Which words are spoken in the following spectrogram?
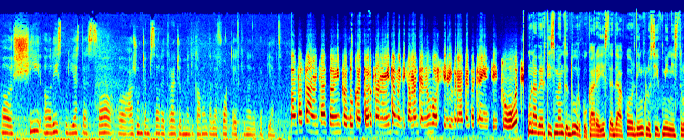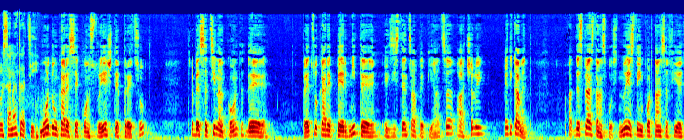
Uh, și uh, riscul este să uh, ajungem să retragem medicamentele foarte ieftine de pe piață. Am fost anunțat de unii producători că anumite medicamente nu vor fi livrate către institut. Un avertisment dur cu care este de acord inclusiv Ministrul Sănătății. Modul în care se construiește prețul trebuie să țină cont de prețul care permite existența pe piață a acelui medicament. Despre asta am spus. Nu este important să fie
